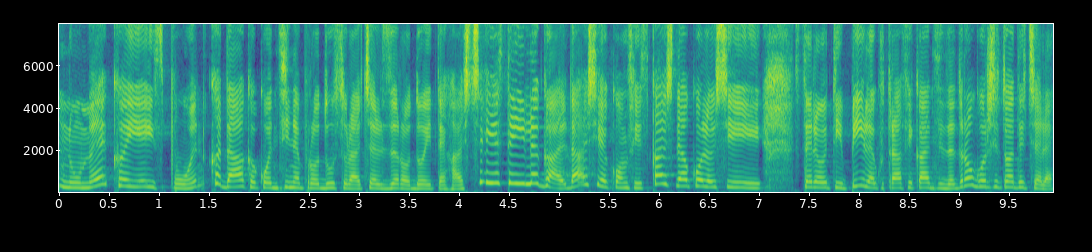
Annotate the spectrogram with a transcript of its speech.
anume că ei spun că dacă conține produsul acel 02 THC este ilegal, da? Și e confiscat și de acolo și stereotipiile cu traficanții de droguri și toate cele.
